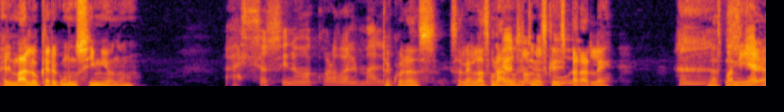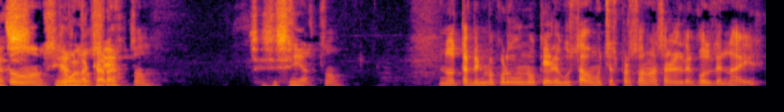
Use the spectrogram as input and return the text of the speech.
El malo que era como un simio, ¿no? Ah, eso sí, no me acuerdo del malo. ¿Te acuerdas? Salen las manos y tienes que dispararle las manillas y luego en la cara. Sí, sí, sí. Cierto. No, también me acuerdo uno que le gustaba a muchas personas, era el de Golden Eye.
